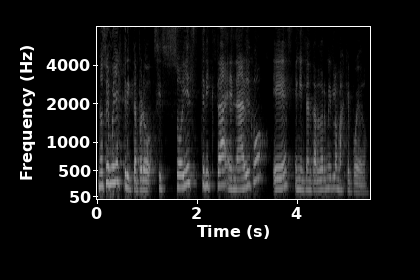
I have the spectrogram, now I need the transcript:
no soy muy estricta, pero si soy estricta en algo es en intentar dormir lo más que puedo.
